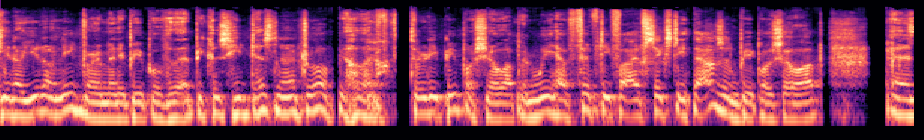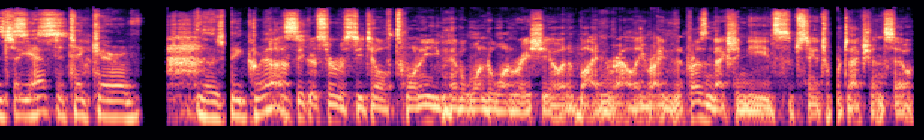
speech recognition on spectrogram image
you know, you don't need very many people for that because he does not draw. He'll 30 people show up, and we have 55, 60,000 people show up. And so you have to take care of those big crowds. A Secret Service detail of 20, you can have a one to one ratio at a Biden rally, right? The president actually needs substantial protection. So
